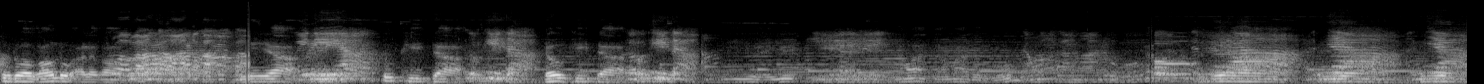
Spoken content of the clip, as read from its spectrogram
သူတော်ကောင်းတို့အလကောင်းဘောဘာဘာတကောင်နေယဝိရိယဒုက္ခိတဒုက္ခိတဒုက္ခိတဒုက္ခိတရွေ၍နဝကမ္မတို့ကိုနဝကမ္မတို့ကိုအမြာအမြတ်အမြတ်ယူတော်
